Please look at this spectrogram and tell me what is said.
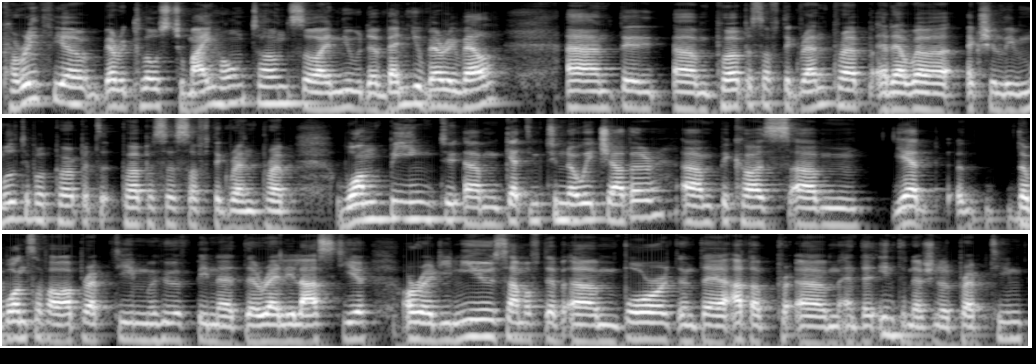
Carinthia, very close to my hometown, so I knew the venue very well. And the um, purpose of the Grand Prep, uh, there were actually multiple purpose, purposes of the Grand Prep. One being to um, getting to know each other, um, because um, yeah, the ones of our prep team who have been at the rally last year already knew some of the um, board and the other pre- um, and the international prep team.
